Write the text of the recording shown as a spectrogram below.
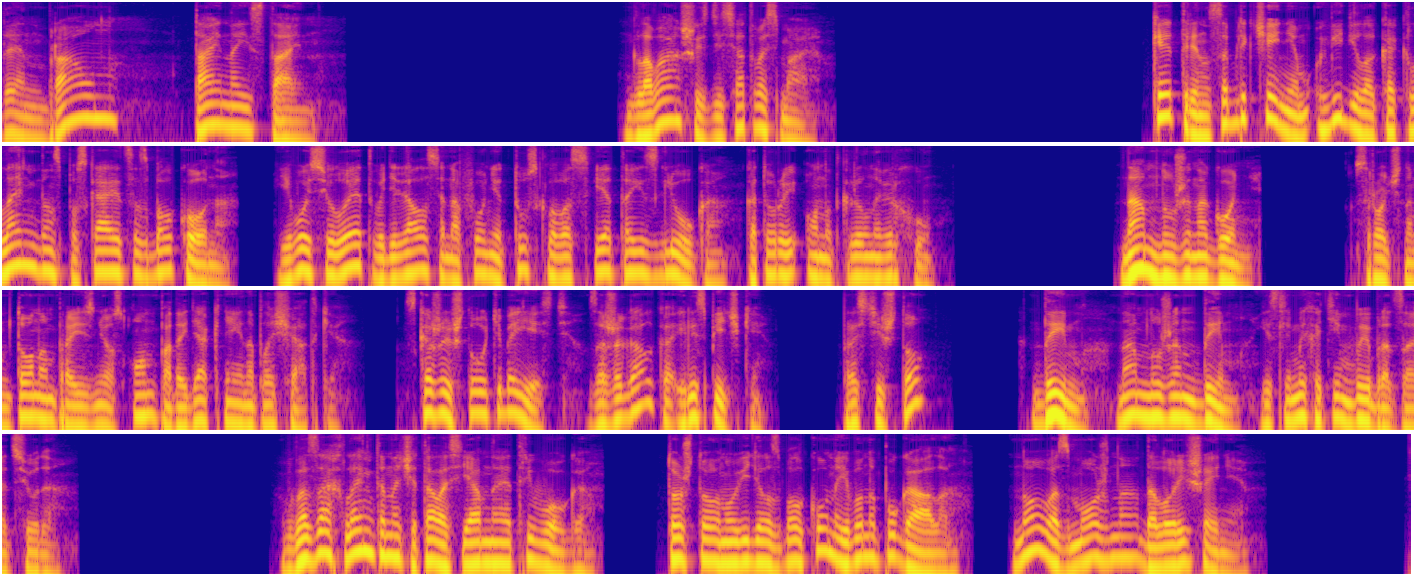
Дэн Браун. Тайна из тайн. Глава 68. Кэтрин с облегчением увидела, как Лэнгдон спускается с балкона. Его силуэт выделялся на фоне тусклого света из люка, который он открыл наверху. «Нам нужен огонь», — срочным тоном произнес он, подойдя к ней на площадке. «Скажи, что у тебя есть, зажигалка или спички?» «Прости, что?» «Дым. Нам нужен дым, если мы хотим выбраться отсюда». В глазах Лэнгтона читалась явная тревога. То, что он увидел с балкона, его напугало, но, возможно, дало решение.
